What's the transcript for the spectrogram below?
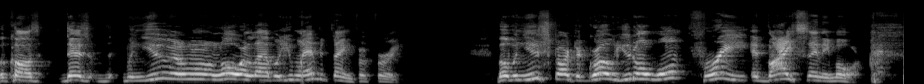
Because there's, when you're on a lower level, you want everything for free. But when you start to grow, you don't want free advice anymore.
